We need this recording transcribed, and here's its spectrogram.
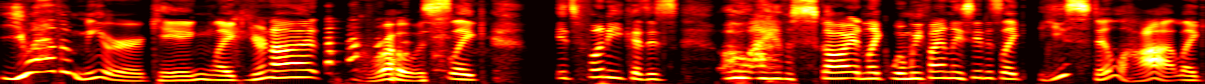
you have a mirror king. Like you're not gross. Like it's funny because it's oh i have a scar and like when we finally see it it's like he's still hot. Like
